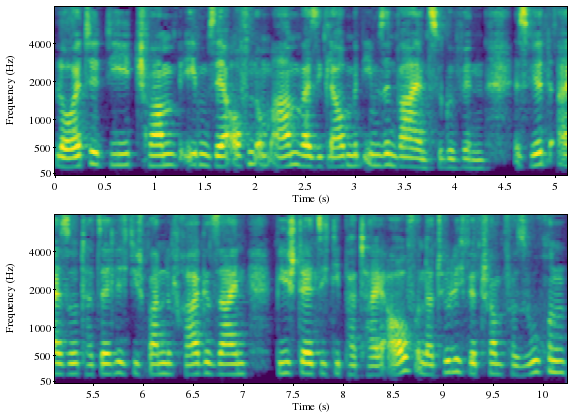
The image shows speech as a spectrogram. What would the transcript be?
Leute, die Trump eben sehr offen umarmen, weil sie glauben, mit ihm sind Wahlen zu gewinnen. Es wird also tatsächlich die spannende Frage sein, wie stellt sich die Partei auf? Und natürlich wird Trump versuchen,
